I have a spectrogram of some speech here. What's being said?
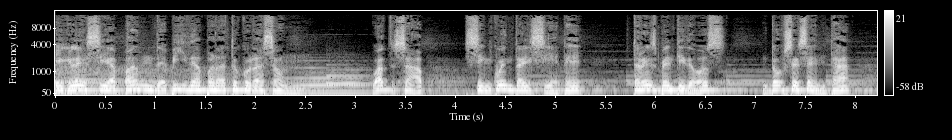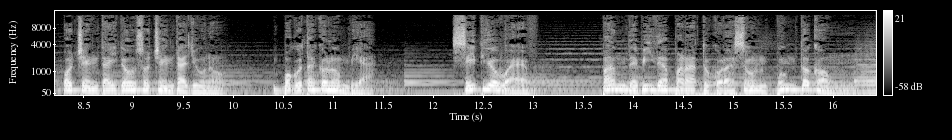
Iglesia Pan de Vida para tu Corazón. WhatsApp 57 322 260 8281. Bogotá, Colombia. Sitio web pandevidaparatucorazón.com.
